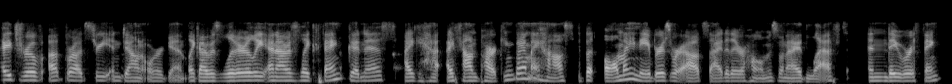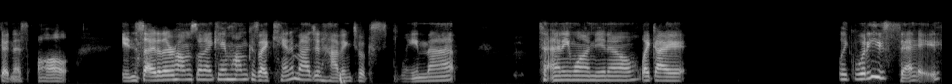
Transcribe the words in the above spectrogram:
I drove up Broad Street and down Oregon. Like I was literally, and I was like, thank goodness I ha- I found parking by my house, but all my neighbors were outside of their homes when I had left, and they were, thank goodness, all inside of their homes when I came home because I can't imagine having to explain that to anyone. You know, like I, like what do you say?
